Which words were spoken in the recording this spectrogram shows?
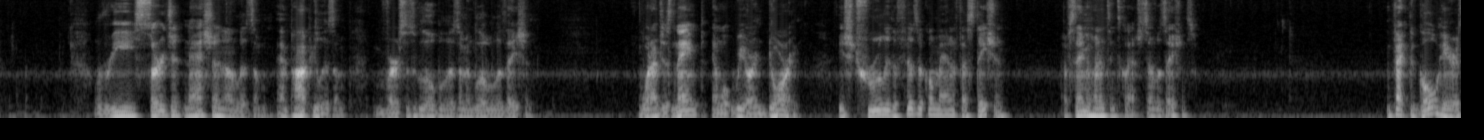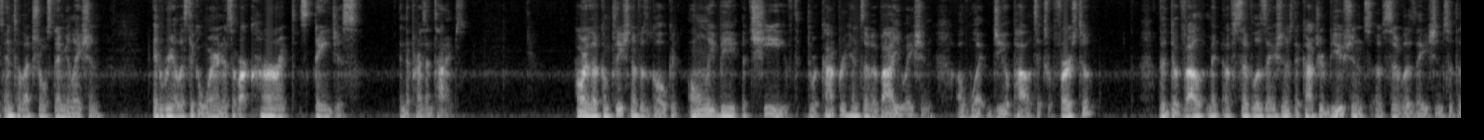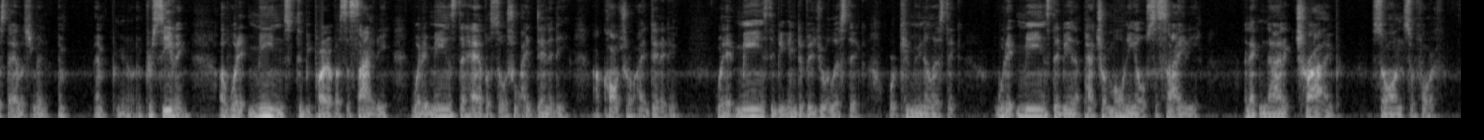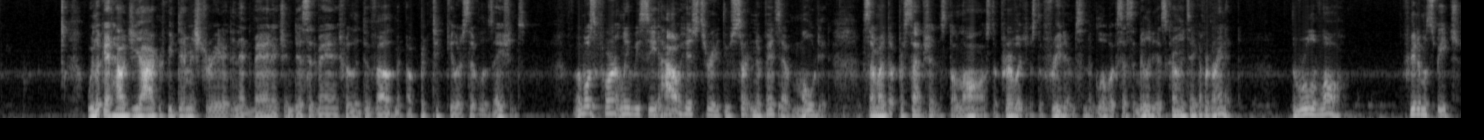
resurgent nationalism and populism versus globalism and globalization. What I've just named and what we are enduring is truly the physical manifestation of Samuel Huntington's Clash of Civilizations. In fact, the goal here is intellectual stimulation and realistic awareness of our current stages in the present times. However, the completion of this goal can only be achieved through a comprehensive evaluation of what geopolitics refers to, the development of civilizations, the contributions of civilizations to the establishment and, and you know and perceiving of what it means to be part of a society, what it means to have a social identity, a cultural identity, what it means to be individualistic or communalistic, what it means to be in a patrimonial society, an agnostic tribe, so on and so forth. We look at how geography demonstrated an advantage and disadvantage for the development of particular civilizations. But most importantly, we see how history, through certain events, have molded some of the perceptions, the laws, the privileges, the freedoms, and the global accessibility that's currently taken for granted. The rule of law, freedom of speech,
